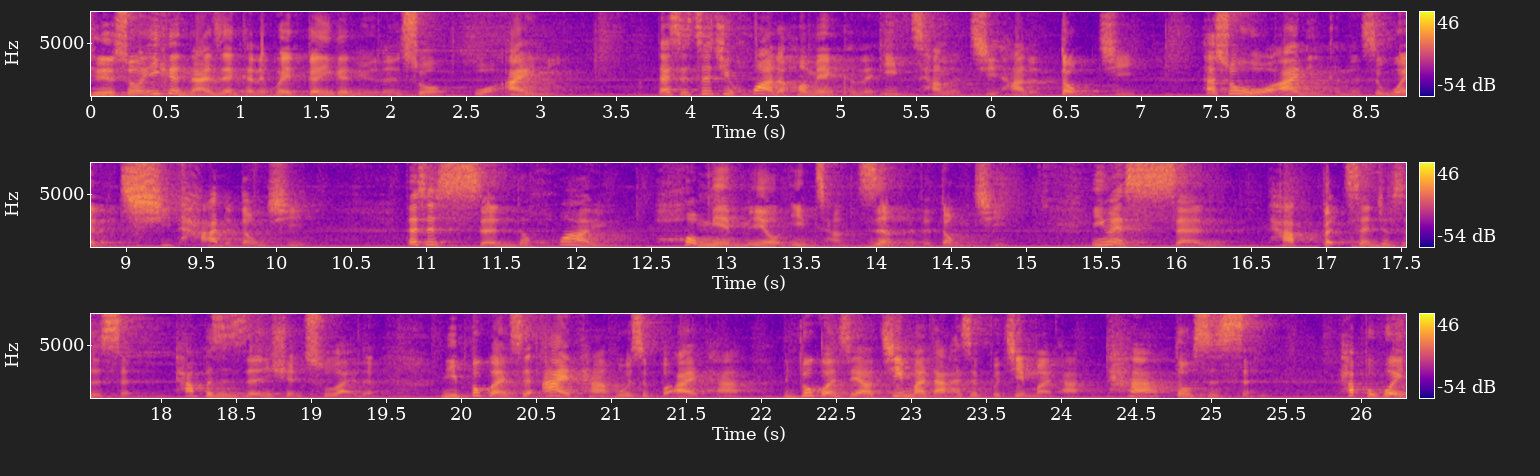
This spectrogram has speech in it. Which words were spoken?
比如说，一个男人可能会跟一个女人说“我爱你”，但是这句话的后面可能隐藏了其他的动机。他说“我爱你”可能是为了其他的东西，但是神的话语后面没有隐藏任何的动机，因为神他本身就是神，他不是人选出来的。你不管是爱他或是不爱他，你不管是要敬拜他还是不敬拜他，他都是神。他不会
